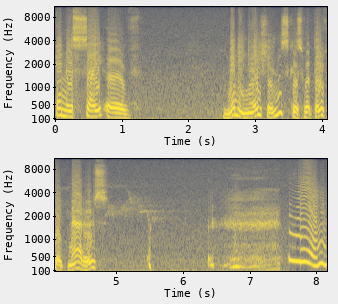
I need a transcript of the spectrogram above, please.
in the sight of many nations, because what they think matters. Then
